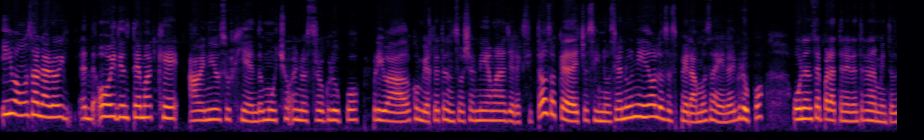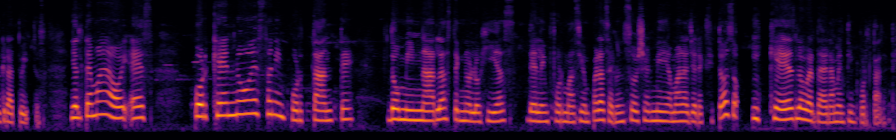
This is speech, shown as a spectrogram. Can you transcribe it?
y vamos a hablar hoy, hoy de un tema que ha venido surgiendo mucho en nuestro grupo privado Conviértete en un Social Media Manager exitoso, que de hecho si no se han unido los esperamos ahí en el grupo, únanse para tener entrenamientos gratuitos. Y el tema de hoy es ¿por qué no es tan importante dominar las tecnologías de la información para ser un social media manager exitoso y qué es lo verdaderamente importante.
